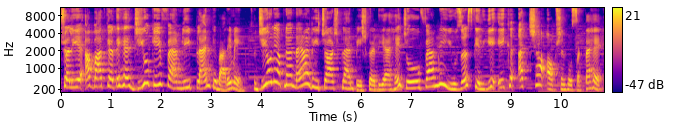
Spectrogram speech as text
चलिए अब बात करते हैं जियो के फैमिली प्लान के बारे में। जियो ने अपना नया रिचार्ज प्लान पेश कर दिया है, जो फैमिली यूज़र्स के लिए एक अच्छा ऑप्शन हो सकता है।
